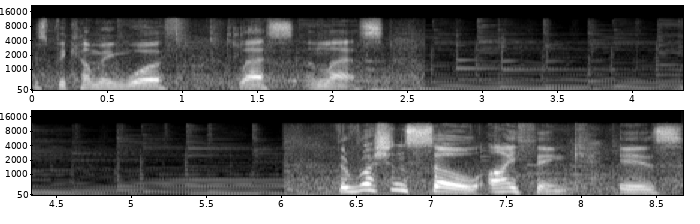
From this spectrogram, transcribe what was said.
is becoming worth less and less. The Russian soul, I think, is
